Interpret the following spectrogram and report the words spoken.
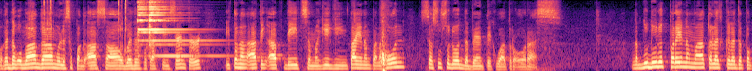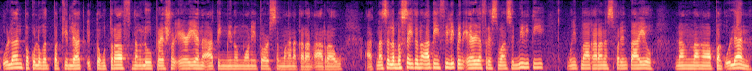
Magandang umaga mula sa Pag-asa Weather Forecasting Center. Ito ng ating update sa magiging tayo ng panahon sa susunod na 24 oras. Nagdudulot pa rin ng mga kalat-kalat na pag-ulan, pakulog at pagkilat itong trough ng low pressure area na ating minomonitor sa mga nakarang araw. At nasa labas na ito ng ating Philippine Area of Responsibility, ngunit makakaranas pa rin tayo ng mga pag-ulan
